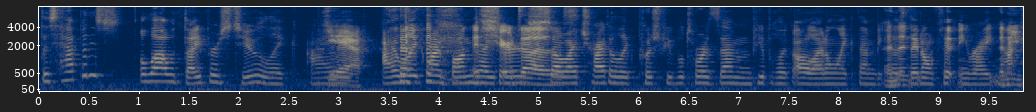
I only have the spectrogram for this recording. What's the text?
This happens a lot with diapers too. Like I, Yeah. I like my bun It diapers, sure does. so I try to like push people towards them, and people are like, oh, I don't like them because then- they don't fit me right. and you,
